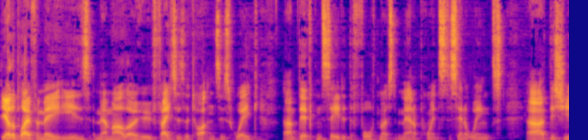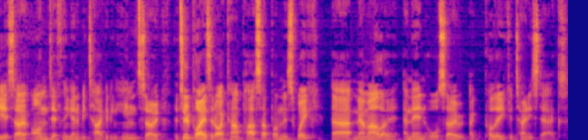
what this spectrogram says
The other player for me is Maumalo, who faces the Titans this week. Um, they've conceded the fourth most amount of points to centre wings uh, this year, so I'm definitely going to be targeting him. So the two players that I can't pass up on this week, uh, Maumalo, and then also uh, probably Kotoni Staggs.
